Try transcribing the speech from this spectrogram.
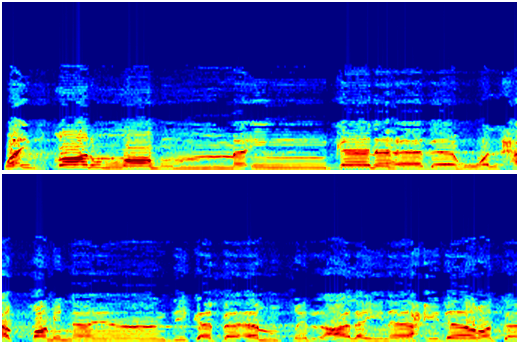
وإذ قالوا اللهم إن كان هذا هو الحق من عندك فأمطر علينا حجارة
